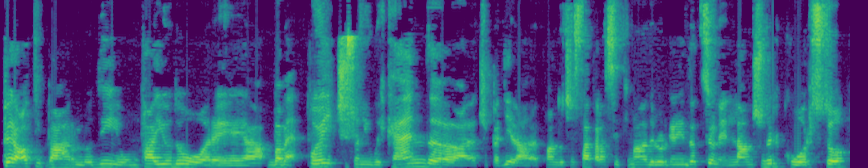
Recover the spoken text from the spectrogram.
però ti parlo di un paio d'ore, vabbè, poi ci sono i weekend, cioè per dire, quando c'è stata la settimana dell'organizzazione, il lancio del corso,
